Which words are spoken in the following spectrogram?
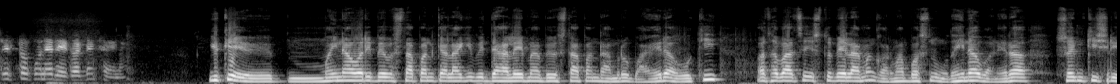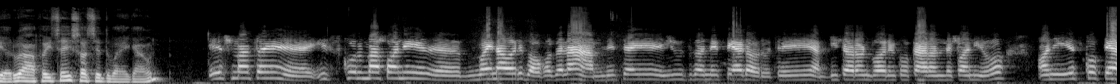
त्यस्तो कुनै रेकर्ड नै छैन। यो के महिनावारी व्यवस्थापनका लागि विद्यालयमा व्यवस्थापन राम्रो भएर हो कि? अथवा चाहिँ यस्तो बेलामा घरमा बस्नु हुँदैन भनेर स्वयं किशोरीहरू आफै चाहिँ सचेत भएका हुन्? यसमा चाहिँ स्कुलमा पनि महिनावारी भएको बेला हामीले चाहिँ युज गर्ने प्याडहरू चाहिँ वितरण गरेको कारणले पनि हो। अनि यसको प्या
